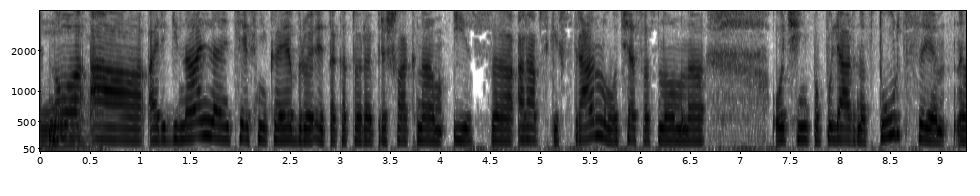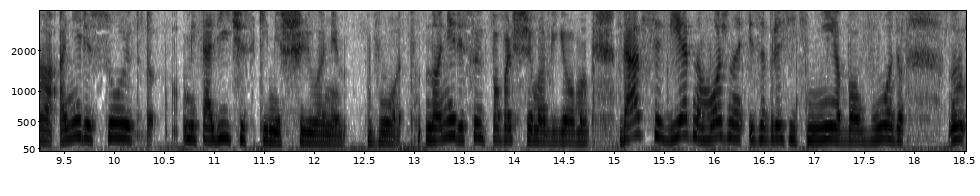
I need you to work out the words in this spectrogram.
Но а, оригинальная техника эбро, это которая пришла к нам из э, арабских стран, ну, вот сейчас в основном она очень популярна в Турции, а, они рисуют металлическими шилами. Вот. Но они рисуют по большим объемам. Да, все верно, можно изобразить небо, воду. Ну,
